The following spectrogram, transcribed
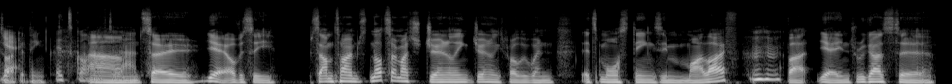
type Yeah, of thing. It's gone after Um, that. so yeah, obviously sometimes not so much journaling. Journaling is probably when it's more things in my life. Mm-hmm. But yeah, in regards to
